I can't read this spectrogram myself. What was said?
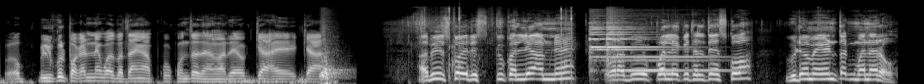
बिल्कुल पकड़ने के बाद बताएँगे आपको कौन सा जानवर है और क्या है, क्या अभी इसको रेस्क्यू कर लिया हमने और अभी ऊपर लेके चलते हैं इसको। वीडियो में एंड तक बने रहो।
